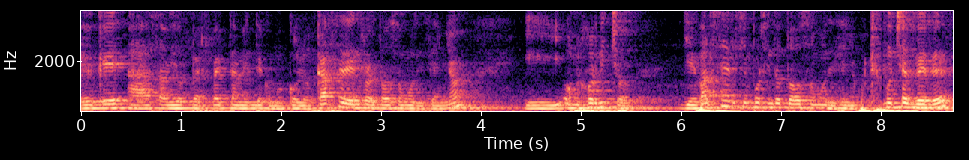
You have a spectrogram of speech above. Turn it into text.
Creo que ha sabido perfectamente cómo colocarse dentro de Todos Somos Diseño y, o mejor dicho, llevarse al 100% todos somos diseño, porque muchas veces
